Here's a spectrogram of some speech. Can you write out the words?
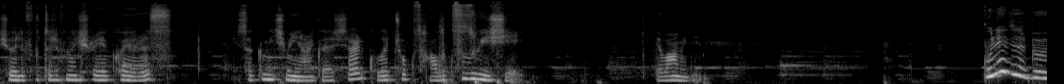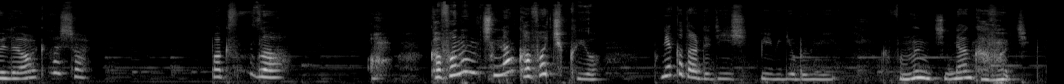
Şöyle fotoğrafını şuraya koyarız. Sakın içmeyin arkadaşlar. Kola çok sağlıksız bir şey. Devam edelim. Bu nedir böyle arkadaşlar? Baksanıza. Ah, kafanın içinden kafa çıkıyor. Bu ne kadar da değişik bir video böyle. Kafanın içinden kafa çıkıyor.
